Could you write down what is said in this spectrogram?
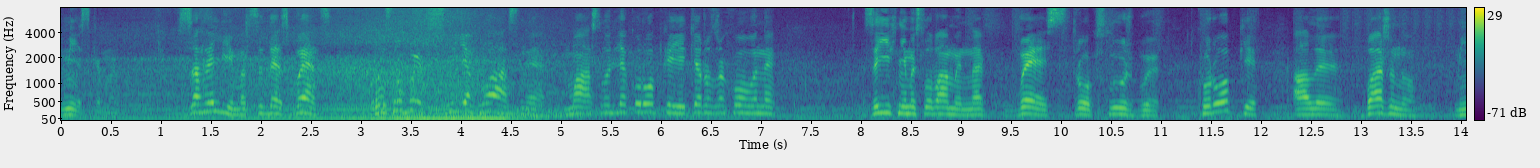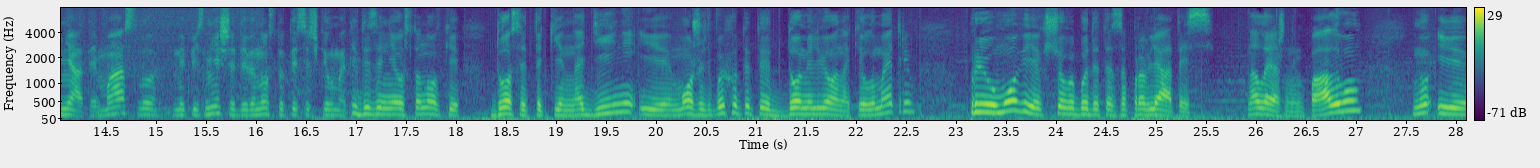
мізками. Взагалі, Mercedes-Benz розробив своє власне масло для коробки, яке розраховане, за їхніми словами, на весь строк служби коробки, але бажано міняти масло не пізніше 90 тисяч кілометрів. Дизельні установки досить таки надійні і можуть виходити до мільйона кілометрів при умові, якщо ви будете заправлятись належним паливом, ну і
